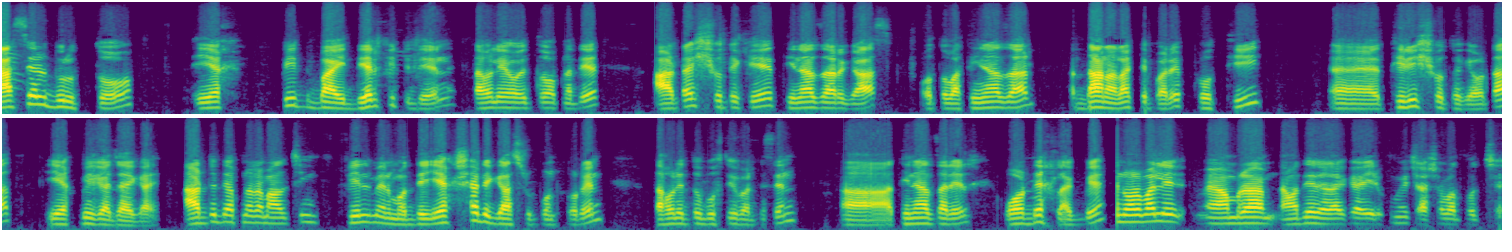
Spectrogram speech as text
গাছের দূরত্ব এক ফিট বাই দেড় ফিট দেন, তাহলে হয়তো আপনাদের আঠাইশশো থেকে তিন হাজার গাছ অথবা তিন হাজার দানা লাগতে পারে প্রতি তিরিশশো থেকে অর্থাৎ এক বিঘা জায়গায়। আর যদি আপনারা মালচিং ফিল্মের মধ্যে এক সারি গাছ রোপণ করেন, তাহলে তো বুঝতেই পারতেছেন তিন হাজারের অর্ধেক লাগবে। নর্মালি আমরা, আমাদের এলাকায় এরকমই চাষাবাদ হচ্ছে।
